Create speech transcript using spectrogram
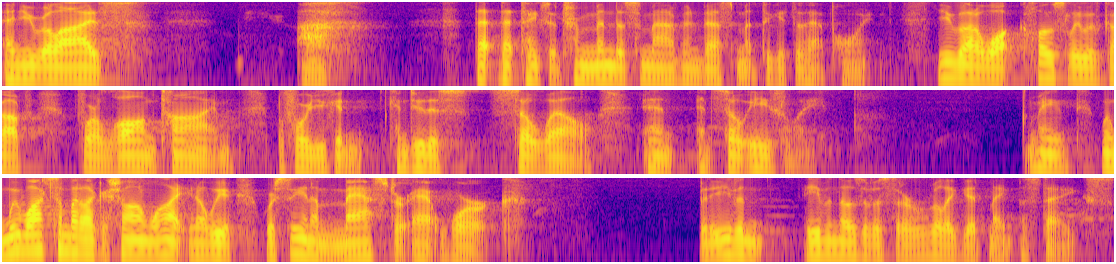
and you realize, ah, that, that takes a tremendous amount of investment to get to that point. You've got to walk closely with God for a long time before you can, can do this so well and, and so easily. I mean, when we watch somebody like a Shaun White, you know, we, we're seeing a master at work. But even, even those of us that are really good make mistakes.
